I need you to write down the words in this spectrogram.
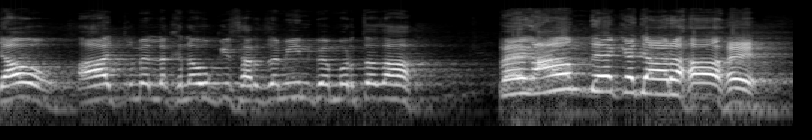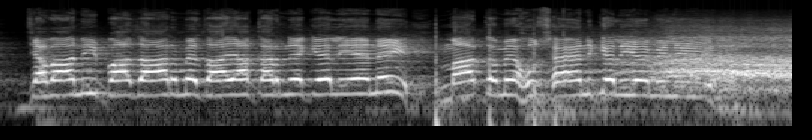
जाओ, आज तुम्हें लखनऊ की सरजमीन पे मुर्तजा पैगाम दे के जा रहा है। जवानी बाज़ार में जाया करने के लिए नहीं, मातम हुसैन के लिए मिली है।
